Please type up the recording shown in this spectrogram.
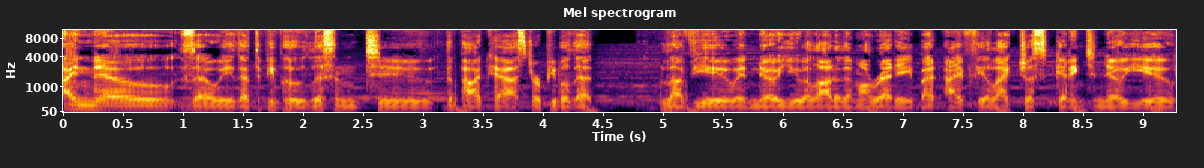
I know, Zoe, that the people who listen to the podcast are people that love you and know you, a lot of them already, but I feel like just getting to know you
